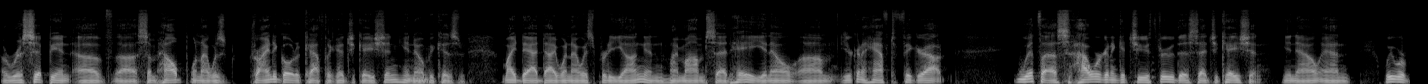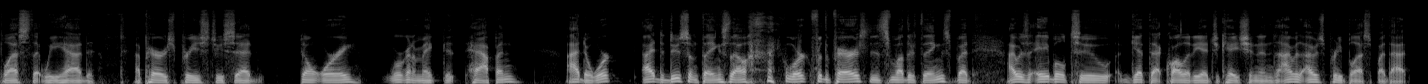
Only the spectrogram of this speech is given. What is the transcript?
a, recipient of uh, some help when I was trying to go to Catholic education, you know, mm-hmm. because my dad died when I was pretty young, and my mom said, "Hey, you know, um, you're going to have to figure out with us how we're going to get you through this education, you know. And we were blessed that we had a parish priest who said, "Don't worry, we're going to make it happen." I had to work. I had to do some things though. I worked for the parish, did some other things, but I was able to get that quality education, and I was I was pretty blessed by that.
